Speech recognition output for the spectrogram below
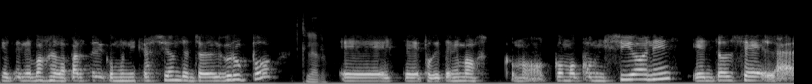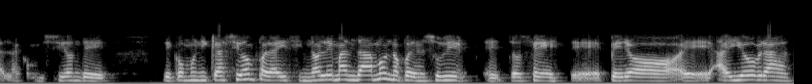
que tenemos en la parte de comunicación dentro del grupo, claro. Eh, este, porque tenemos como, como comisiones, entonces la, la comisión de, de comunicación por ahí si no le mandamos no pueden subir, entonces, este, pero eh, hay obras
